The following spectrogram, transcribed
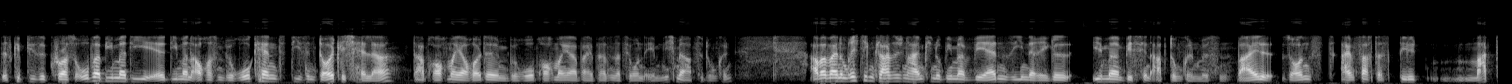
Es gibt diese Crossover-Beamer, die, äh, die man auch aus dem Büro kennt, die sind deutlich heller. Da braucht man ja heute im Büro, braucht man ja bei Präsentationen eben nicht mehr abzudunkeln. Aber bei einem richtigen klassischen Heimkinobeamer werden Sie in der Regel immer ein bisschen abdunkeln müssen, weil sonst einfach das Bild matt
